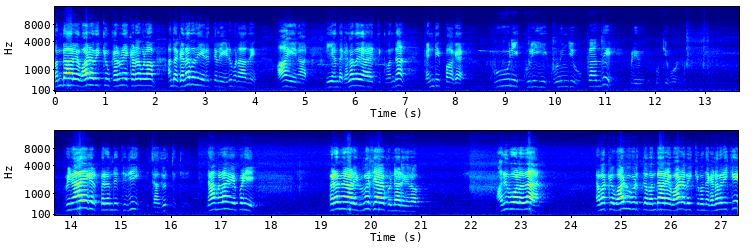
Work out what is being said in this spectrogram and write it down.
வந்தார வாழ வைக்கும் கருணை கடவுளாம் அந்த கணபதி இடத்தில் எடுபடாது. ஆகையினால் நீ அந்த கணபதி ஆலயத்துக்கு வந்தால் கண்டிப்பாக கூனி குறுகி குனிஞ்சு உட்கார்ந்து இப்படி உக்கி போடணும். விநாயகர் பிறந்த திதி சதுர்த்தி திதி. நாமெல்லாம் எப்படி பிறந்த நாளை விமர்சையாக கொண்டாடுகிறோம்? அதுபோல தான் நமக்கு வாழ்வு கொடுத்து வந்தாரை வாழ வைக்கும் அந்த கணபதிக்கு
